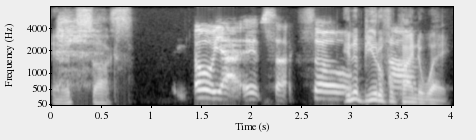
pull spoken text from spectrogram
And it sucks. oh yeah, it sucks. So In a beautiful kind of um, way.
